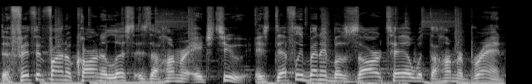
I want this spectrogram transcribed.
The fifth and final car on the list is the Hummer H2. It's definitely been a bizarre tale with the Hummer brand.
